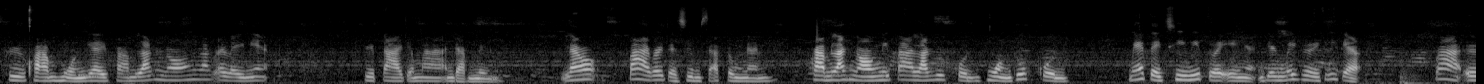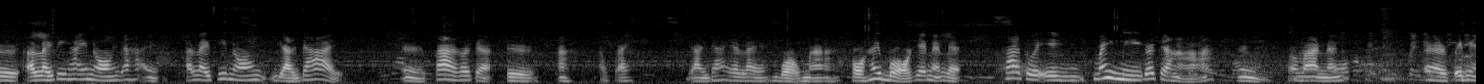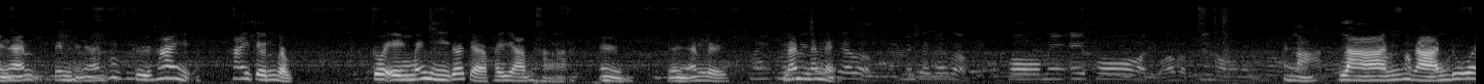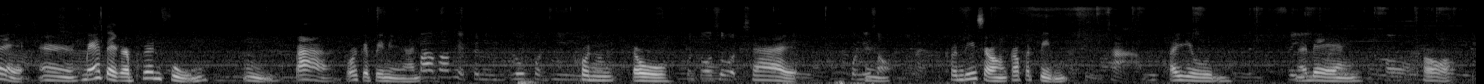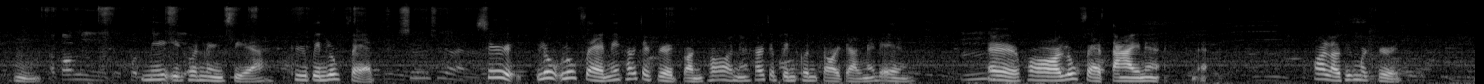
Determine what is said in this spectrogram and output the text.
คือความห่วงใยความรักน้องรักอะไรเนี่ย คือตาจะมาอันดับหนึ่งแล้วป้าก็จะซึมซับตรงนั้น ความรักน้องนี่ป้ารักทุกคนห่วงทุกคน แม้แต่ชีวิตตัวเองอะยังไม่เคยที่จะว่าเอออะไรที่ให้น้องได้ อะไรที่น้องอยากได้ เออ ป้าก็จะ เออ อะ เอาไป อยากได้อะไร บอกมา ขอให้บอกแค่นั้นแหละ ถ้าตัวเองไม่มีก็จะหาอืมประมาณนั้นเป็นเออ เป็นอย่างนั้น เป็นอย่างนั้น คือให้ ให้จนแบบ ตัวเองไม่มีก็จะพยายามหา เออ อย่างนั้นเลยไม่นั่ไม่นนั่นแหไม่ละใช่แค่แบบไม่ใช่แค่แบบพ่อแม่ไอ้พ่อหรือว่าแบบพี่น้องอืมหลานหลานหลานด้วย เออ แม้แต่กับเพื่อนฝูง อืมป้าก็จะเป็นอย่างนั้น ป้าป้าเพชรเป็นลูกคนที่คนโต คนโตสุดใช่ คนที่สองค่ะคนที่สองก็ประติ๋มสามประยูนสี่น้าแดงพ่อพ่ออืมแล้วก็มีอีกคนมีอีกคนหนึ่งเสีย คือเป็นลูกแฝด ชื่อชื่ออะไรนะชื่อลูกลูกแฝดนี่เขาจะเกิดก่อนพ่อนะเขาจะเป็นคนต่อจากน้าแดง มเออ พอลูกแฝดตายเนี่ยพ่อเราถึงมาเกิด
